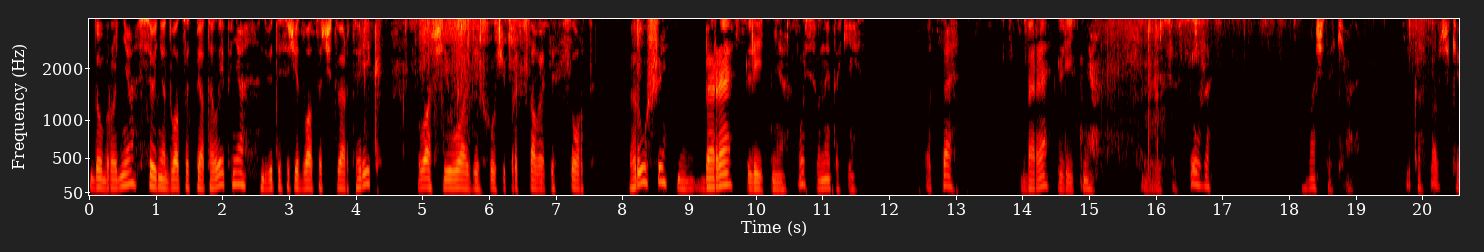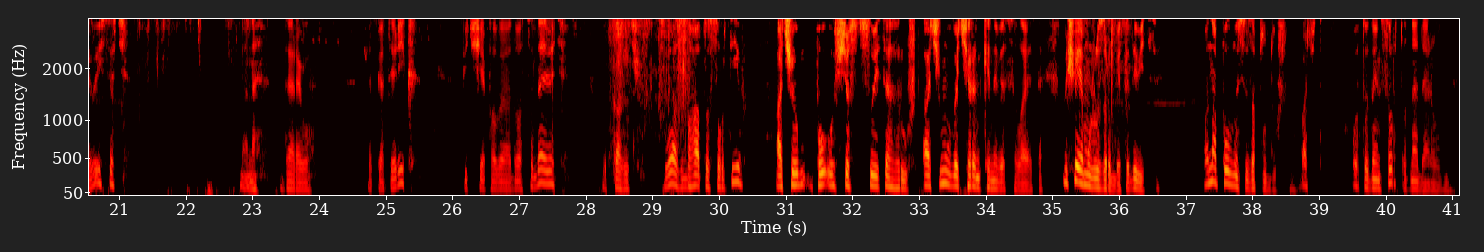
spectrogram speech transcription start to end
Доброго дня. Сьогодні 25 липня 2024 рік. Вашій увазі хочу представити сорт груші бере літня. Ось вони такі. Оце бере літня. Дивіться, ось теж. Бачите, які вони. І красавчики висять. У мене дерево вже п'ятий рік. Підщепа ВА-29. От кажуть, у вас багато сортів, а чому, що стосується груш, а чому ви черенки не висилаєте? Ну що я можу зробити? Дивіться. Вона повністю заплодушена. Бачите? От один сорт, одне дерево в мене.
